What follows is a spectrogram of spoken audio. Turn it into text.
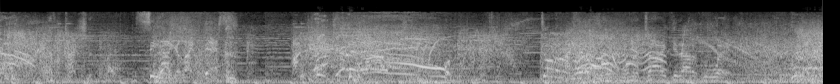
Gotcha! See how you like this? I'm no! Don't on When you're tired, get out of the way.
